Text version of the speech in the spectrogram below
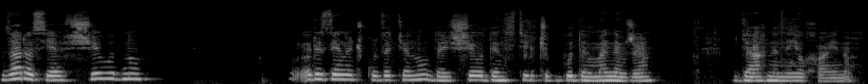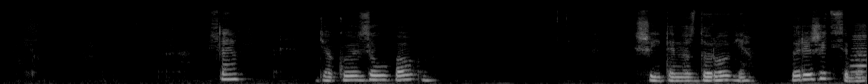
Зараз я ще одну резиночку затягну, да і ще один стільчик буде в мене вже вдягнений охайно. Все. Дякую за увагу. Шийте на здоров'я. Бережіть себе.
